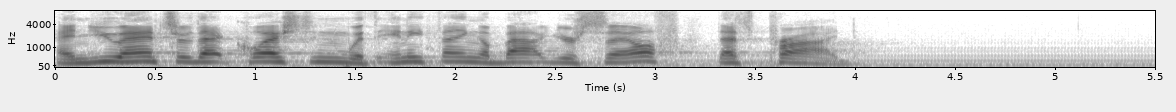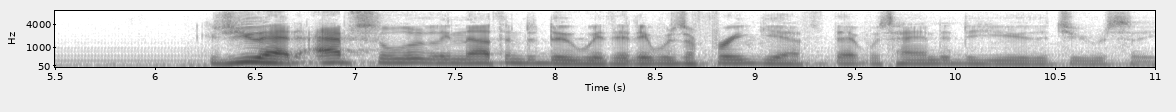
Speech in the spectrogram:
and you answer that question with anything about yourself, that's pride. Because you had absolutely nothing to do with it. It was a free gift that was handed to you that you received.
